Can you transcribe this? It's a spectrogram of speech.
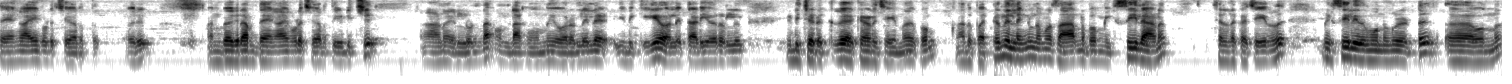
തേങ്ങായും കൂടി ചേർത്ത് ഒരു അൻപത് ഗ്രാം തേങ്ങായും കൂടി ചേർത്ത് ഇടിച്ച് ആണ് എള്ളുണ്ട ഉണ്ടാക്കുന്നത്. ഒന്ന് ഈ ഉരലിൽ ഇടിക്കുകയോ അല്ലെങ്കിൽ തടി ഉരലിൽ ഇടിച്ചെടുക്കുകയൊക്കെയാണ് ചെയ്യുന്നത്. ഇപ്പം അത് പറ്റുന്നില്ലെങ്കിൽ നമ്മൾ സാറിന് ഇപ്പം മിക്സിയിലാണ് ചിലതൊക്കെ ചെയ്യുന്നത്. മിക്സിയിൽ ഇത് മൂന്നും കൂടി ഇട്ട് ഒന്ന്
